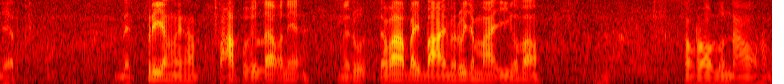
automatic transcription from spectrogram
เด็ดเด็ดเปรี้ยงเลยครับฝาเปิดแล้วอันนี้ไม่รู้ แต่ว่าบายๆไม่รู้จะมาอีกหรือเปล่า ต้องรอรุ่นเอาครับ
